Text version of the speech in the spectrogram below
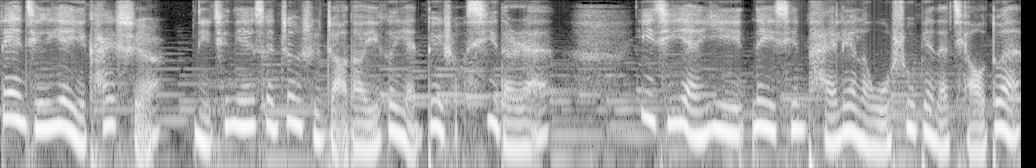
恋情业已开始，女青年算正式找到一个演对手戏的人，一起演绎内心排练了无数遍的桥段。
